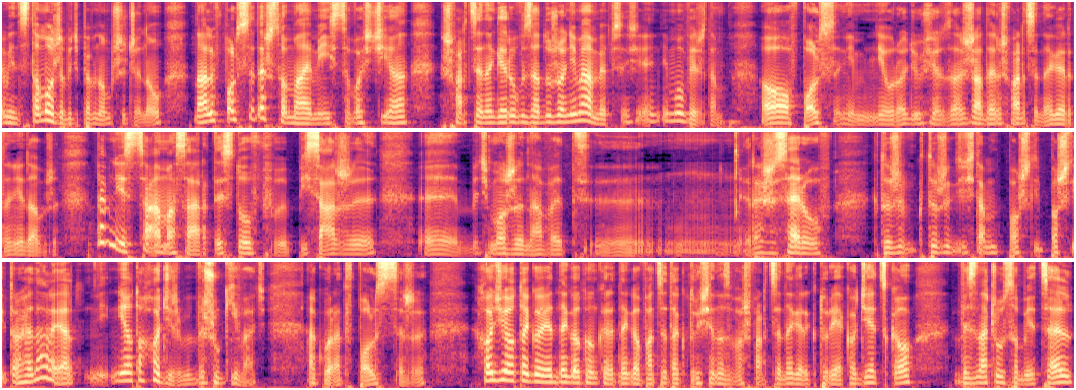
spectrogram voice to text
Więc to może być pewną przyczyną. No ale w Polsce też są małe miejscowości, a Schwarzeneggerów za dużo nie mamy. W sensie nie mówię, że tam o, w Polsce nie, nie urodził się żaden Schwarzenegger, to niedobrze. Pewnie jest cała masa artystów, pisarzy, y, być może nawet y, reżyserów, którzy, którzy gdzieś tam poszli, poszli trochę dalej, ale nie, nie o to chodzi, żeby wyszukiwać akurat w Polsce, że chodzi o tego jednego konkretnego faceta, który się nazywa Schwarzenegger, który jako dziecko wyznaczył sobie cel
